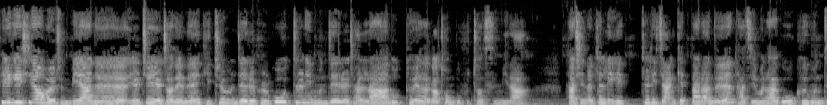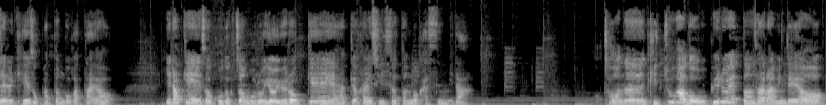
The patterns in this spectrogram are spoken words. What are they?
필기 시험을 준비하는 일주일 전에는 기출문제를 풀고 틀린 문제를 잘라 노트에다가 전부 붙였습니다. 다시는 틀리기, 틀리지 않겠다라는 다짐을 하고 그 문제를 계속 봤던 것 같아요. 이렇게 해서 고득점으로 여유롭게 합격할 수 있었던 것 같습니다. 저는 기초가 너무 필요했던 사람인데요.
